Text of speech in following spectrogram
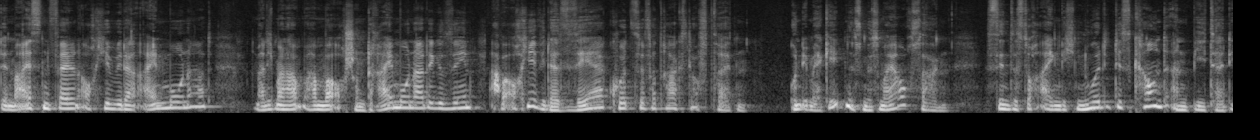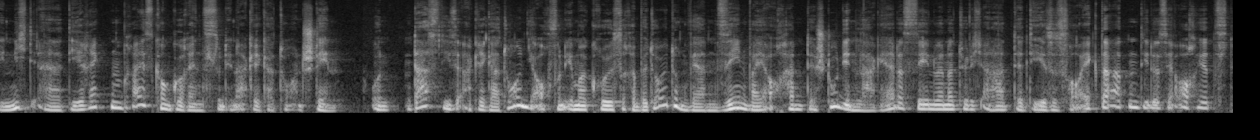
Den meisten Fällen auch hier wieder ein Monat. Manchmal haben wir auch schon drei Monate gesehen, aber auch hier wieder sehr kurze Vertragslaufzeiten. Und im Ergebnis müssen wir ja auch sagen, sind es doch eigentlich nur die Discount-Anbieter, die nicht in einer direkten Preiskonkurrenz zu den Aggregatoren stehen. Und dass diese Aggregatoren ja auch von immer größerer Bedeutung werden, sehen wir ja auch anhand der Studienlage. Ja, das sehen wir natürlich anhand der DSSV-Eckdaten, die das ja auch jetzt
